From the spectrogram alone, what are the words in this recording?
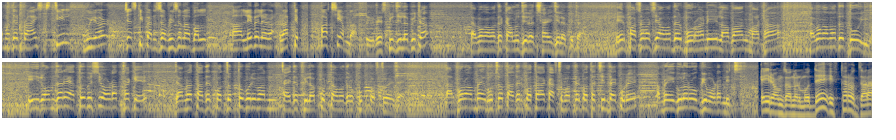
আমাদের price still we are just keep at reasonable লেভেলে রাখতে পারছি আমরা। রেশমি জিলাপিটা এবং আমাদের কালো জিরা ছাই জিলাপিটা। এর পাশাপাশি আমাদের বোরহানি, লাবাং, মাঠা এবং আমাদের দই এই রমজানে এত বেশি অর্ডার থাকে যে আমরা তাদের পর্যাপ্ত পরিমাণ চাহিদা ফিল আপ করতে আমাদেরও খুব কষ্ট হয়ে যায়। তারপরও আমরা এবছর তাদের কথা কাস্টমারদের কথা চিন্তা করে আমরা এগুলোরও অগ্রিম অর্ডার নিচ্ছি। এই রমজানের মধ্যে ইফতারত যারা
